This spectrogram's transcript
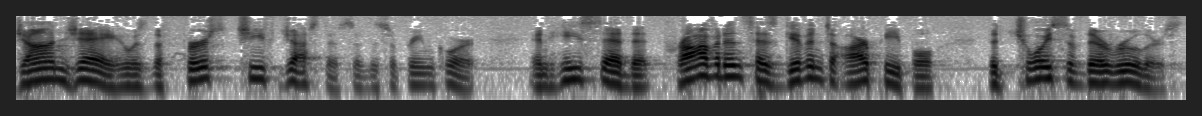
John Jay, who was the first chief justice of the Supreme Court, and he said that providence has given to our people the choice of their rulers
